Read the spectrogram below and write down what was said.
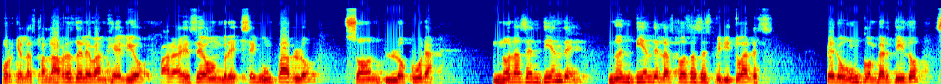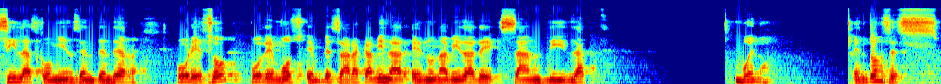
Porque las palabras del Evangelio para ese hombre, según Pablo, son locura. No las entiende no entiende las cosas espirituales, pero un convertido sí las comienza a entender. Por eso podemos empezar a caminar en una vida de santidad. Bueno, entonces,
